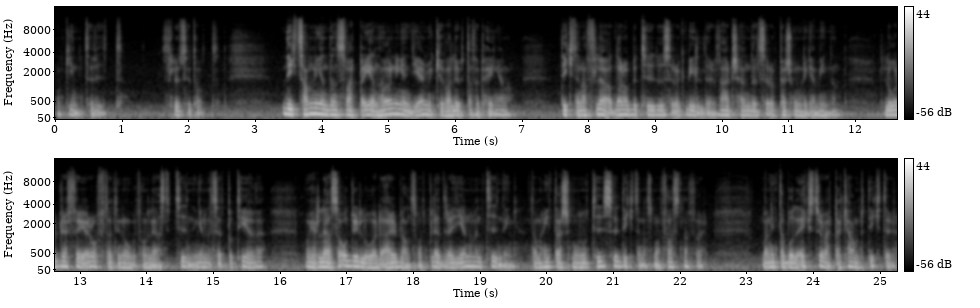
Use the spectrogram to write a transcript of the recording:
och inte vit. Slutcitat. Diktsamlingen Den svarta enhörningen ger mycket valuta för pengarna. Dikterna flödar av betydelser och bilder, världshändelser och personliga minnen. Lord refererar ofta till något hon läst i tidningen eller sett på TV. Och att läsa Audrey Lord är ibland som att bläddra igenom en tidning där man hittar små notiser i dikterna som man fastnar för. Man hittar både extroverta kampdikter,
